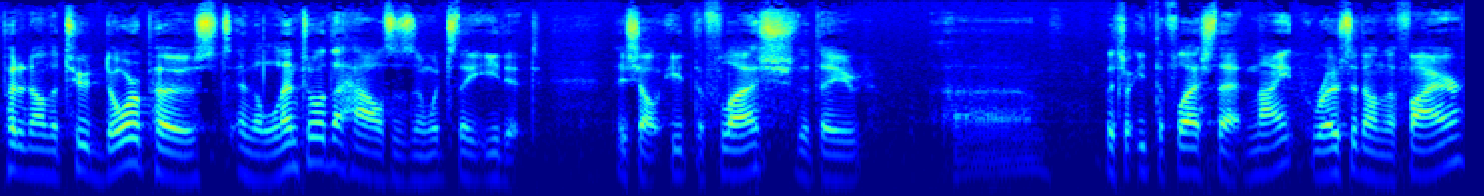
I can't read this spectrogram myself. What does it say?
put it on the two doorposts and the lintel of the houses in which they eat it. They shall eat the flesh that they uh, they shall eat the flesh that night, roasted on the fire.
